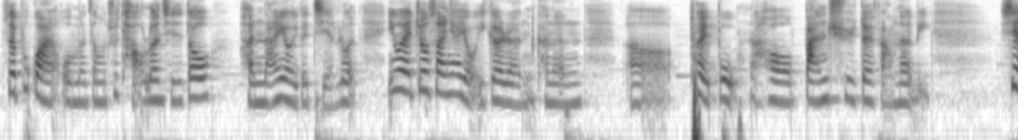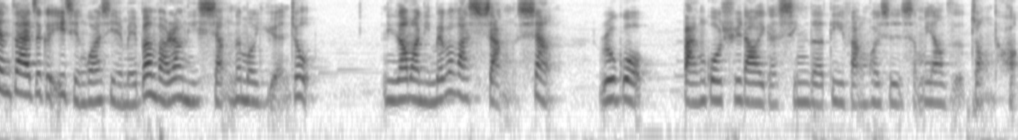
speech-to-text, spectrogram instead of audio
所以不管我们怎么去讨论，其实都很难有一个结论，因为就算要有一个人可能呃退步，然后搬去对方那里，现在这个疫情关系也没办法让你想那么远，就你知道吗？你没办法想象如果。搬过去到一个新的地方会是什么样子的状况？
